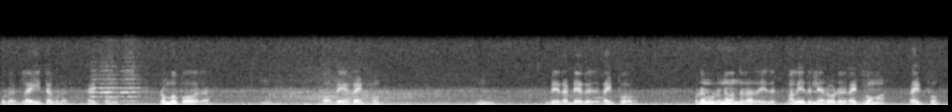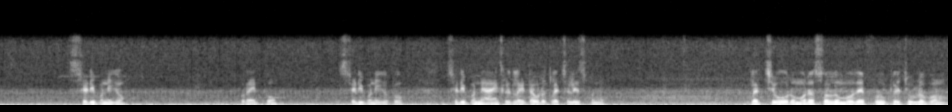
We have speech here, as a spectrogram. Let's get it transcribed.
கூட லைட்டாக கூட. ரைட் போகணும் ரொம்ப போகாத. ம். அப்படியே ரைட் போ. ம். அப்படியே அப்படியே ரைட் போ. உடனே உடனே வந்துடாத இது. மலை இது இல்லையா ரோடு ரைட் போமா ரைட் போ. ஸ்டடி பண்ணிக்கோ. இப்போ ரைட் போ. ஸ்டடி பண்ணிக்கோ போ. ஸ்டடி பண்ணி ஆக்சிலேட் லைட்டாக விட. கிளச் ரிலீஸ் பண்ணு. கிளச்சு ஒரு முறை சொல்லும் போதே ஃபுல் கிளச் உள்ளே போகணும்.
